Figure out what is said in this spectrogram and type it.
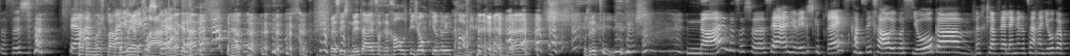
das ist sehr Ja, das musst du, glaube ich, ein bisschen ayurvedisch, erklären. Ja, genau. Es ist nicht einfach ein kalte Jockey oder ein Kaffee. oder ein Tee. Nein, das ist äh, sehr ayurvedisch geprägt. Es kam sicher auch übers Yoga. Ich glaube, wer längere Zeit mal Yoga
